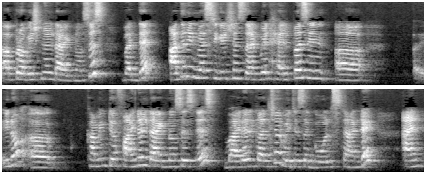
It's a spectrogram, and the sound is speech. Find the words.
a provisional diagnosis. But then other investigations that will help us in, uh, you know, uh, coming to a final diagnosis is viral culture which is a gold standard and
